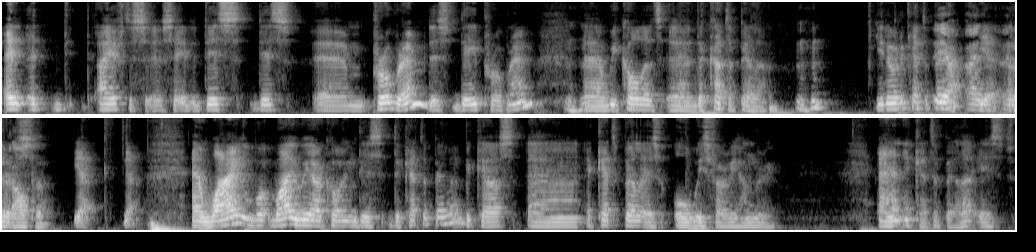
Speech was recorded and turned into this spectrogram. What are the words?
and uh, I have to uh, say that this this um, program, this day program, Mhm. uh, we call it uh, the caterpillar. Mhm. You know the caterpillar? Ja, ein, ein rups. Raupe. And why why we are calling this the caterpillar? Because uh, a caterpillar is always very hungry, and a caterpillar is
